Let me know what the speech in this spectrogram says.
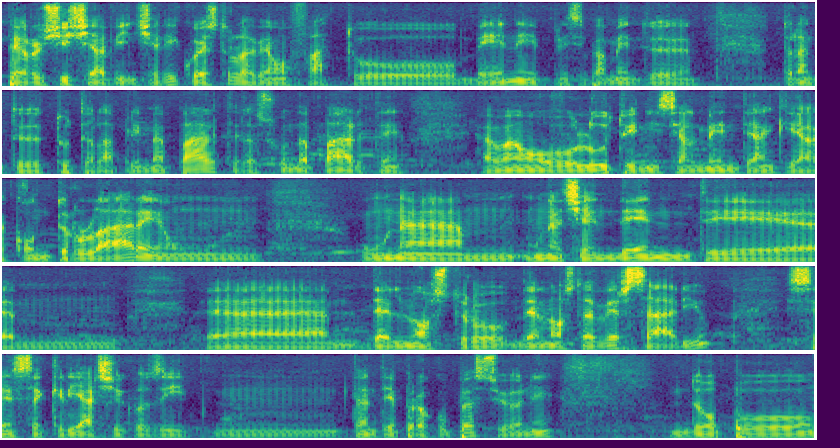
per riuscire a vincere. Questo l'abbiamo fatto bene, principalmente durante tutta la prima parte, la seconda parte avevamo voluto inizialmente anche a controllare un, una, un ascendente um, del, nostro, del, nostro, avversario senza crearci così um, tante preoccupazioni Dopo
